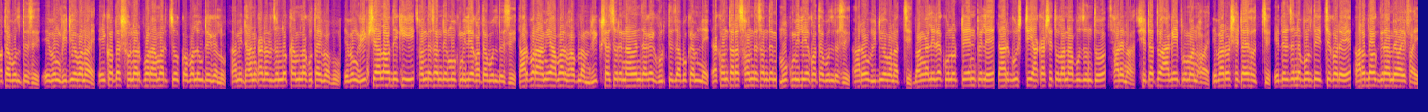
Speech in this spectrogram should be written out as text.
কথা বলতেছে এবং ভিডিও বানায়। এই কথা শোনার পর আমার চোখ কপালে উঠে গেল। আমি ধান কাটার জন্য কামলা কোথায় পাবো? এবং রিক্সাওয়ালাও দেখি সন্ধে সন্ধে মুখ মিলিয়ে কথা বলতেছে। তারপর আমি আবার ভাবলাম, রিক্সা চড়ে নানান জায়গায় ঘুরতে যাব কেমনে? এখন তারা সন্ধে সন্ধে মুখ মিলিয়ে কথা বলতেছে আরও ভিডিও বানাচ্ছে। বাঙালিরা কোনো ট্রেন পেলে তার গোষ্ঠী আকাশে তোলা না পর্যন্ত ছাড়ে না। সেটা তো আগেই প্রমাণ হয়। এবারও সেটাই হচ্ছে। এদের জন্য বলতে ইচ্ছে করে, আরও দাও গ্রামে ওয়াইফাই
